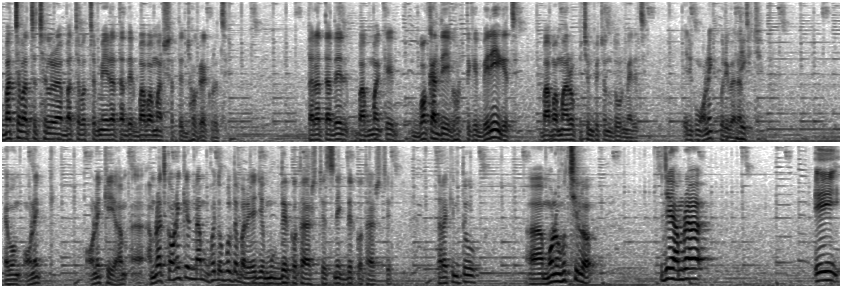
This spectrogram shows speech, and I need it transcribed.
বাচ্চা বাচ্চা ছেলেরা বাচ্চা বাচ্চা মেয়েরা তাদের বাবা মার সাথে ঝগড়া করেছে। তারা তাদের বাবা মাকে বকা দিয়ে ঘর থেকে বেরিয়ে গেছে। বাবা মারও পিছন পিছন দৌড় মেরেছে। এরকম অনেক পরিবার আছে। এবং অনেক অনেকে আম- আমরা আজকে অনেকের নাম হয়তো বলতে পারি এই যে মুখদের কথা আসছে স্নেকদের কথা আসছে। তারা কিন্তু মনে হচ্ছিল যে আমরা এই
